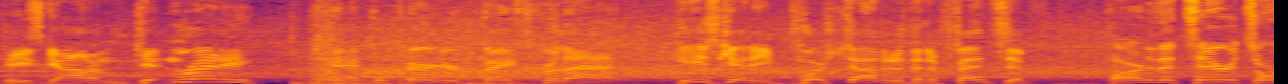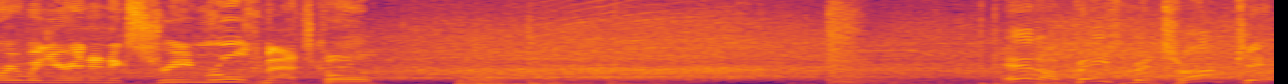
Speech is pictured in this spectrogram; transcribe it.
He's got him getting ready. Can't prepare your face for that. He's getting pushed onto the defensive. Part of the territory when you're in an Extreme Rules match, Cole. And a basement drop kick.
